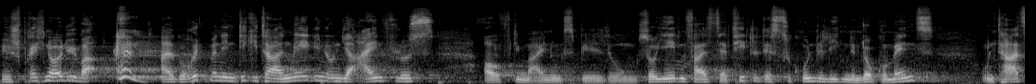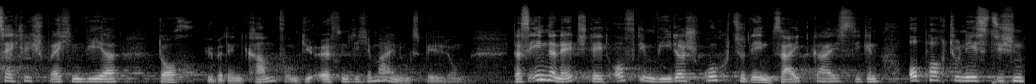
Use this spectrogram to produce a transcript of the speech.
wir sprechen heute über Algorithmen in digitalen Medien und ihr Einfluss auf die Meinungsbildung. So jedenfalls der Titel des zugrunde liegenden Dokuments. Und tatsächlich sprechen wir doch über den Kampf um die öffentliche Meinungsbildung. Das Internet steht oft im Widerspruch zu den zeitgeistigen, opportunistischen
